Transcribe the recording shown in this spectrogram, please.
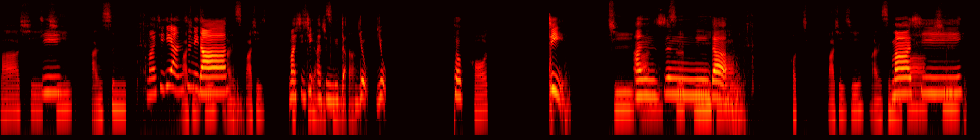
마시지 않습 마시지 마시지 않습니다. 않- 마시 마시지 걷지 않습니다. 않습니다. 요, 요. 걷지 지 않습니다. 않습니다. 걷지 마시지 않습니다. 마시지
